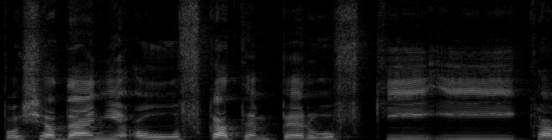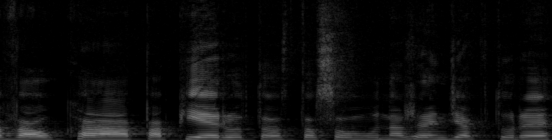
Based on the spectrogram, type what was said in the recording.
posiadanie ołówka, temperówki i kawałka papieru to, to są narzędzia, które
